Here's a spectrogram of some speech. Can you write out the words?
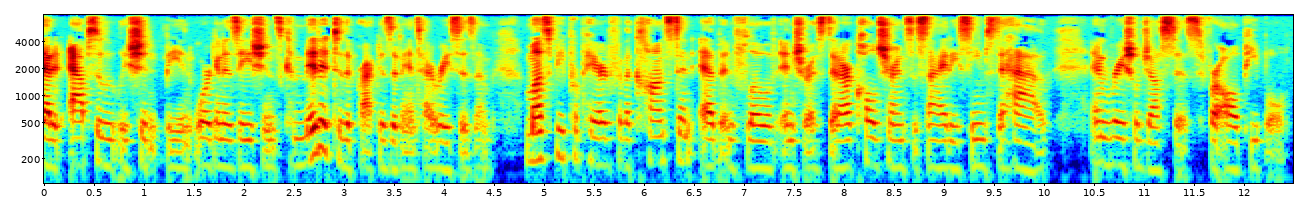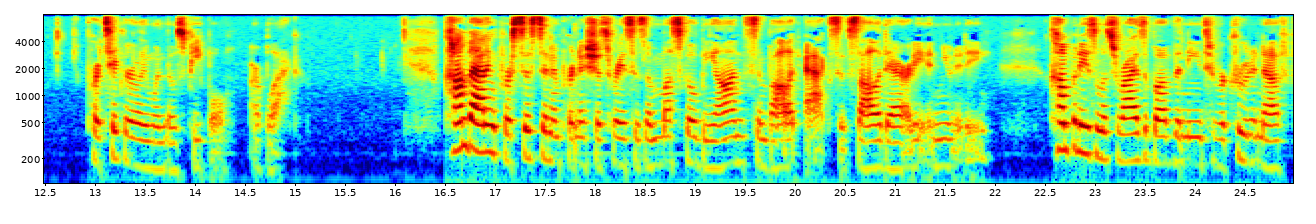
that it absolutely shouldn't be, and organizations committed to the practice of anti racism must be prepared for the constant ebb and flow of interest that our culture and society seems to have in racial justice for all people, particularly when those people are Black. Combating persistent and pernicious racism must go beyond symbolic acts of solidarity and unity. Companies must rise above the need to recruit enough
